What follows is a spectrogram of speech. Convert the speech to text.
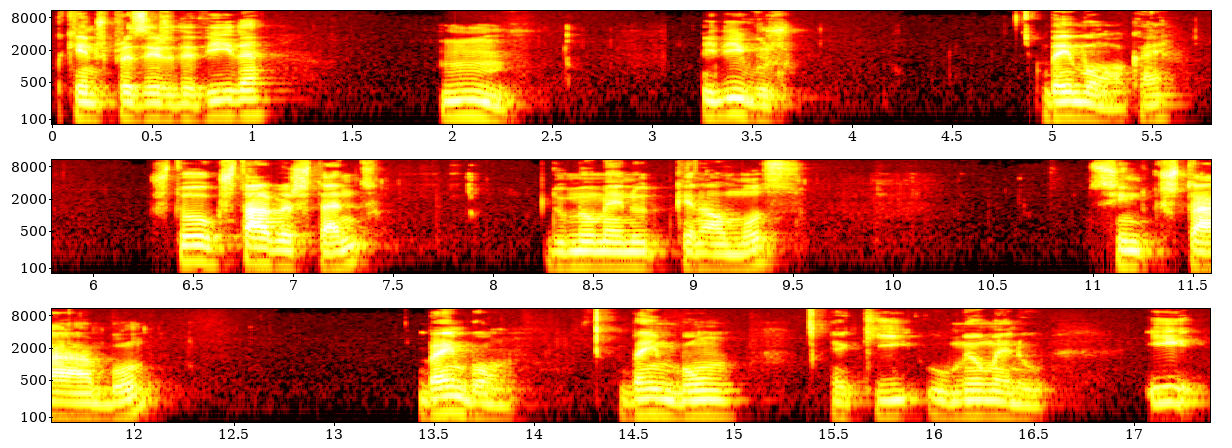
pequenos prazeres da vida. Hum. E digo-vos, bem bom, ok? Estou a gostar bastante do meu menu de pequeno almoço. Sinto que está bom. Bem bom. Bem bom aqui o meu menu. E,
